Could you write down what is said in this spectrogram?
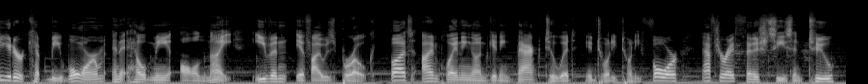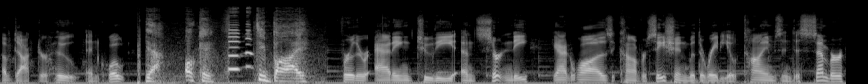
Theater kept me warm and it held me all night, even if I was broke. But I'm planning on getting back to it in 2024 after I finish season 2 of Doctor Who, end quote. Yeah, okay. Bye. Further adding to the uncertainty, Gatwa's conversation with the Radio Times in December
